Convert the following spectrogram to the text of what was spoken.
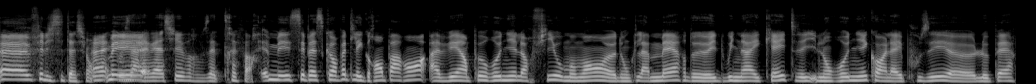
Euh, félicitations. ouais, mais vous arrivez à suivre, vous êtes très fort. Mais c'est parce qu'en fait, les grands-parents avaient un peu renié leur fille au moment. donc, la mère de Edwina et Kate, ils l'ont renié quand elle a épousé le père,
